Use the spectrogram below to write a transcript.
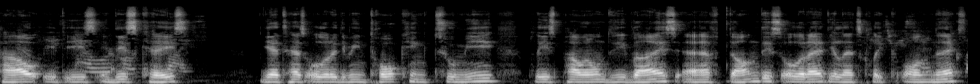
how it is in this case. Yeah, it has already been talking to me. Please power on the device. I have done this already. Let's click on next.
